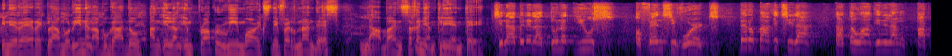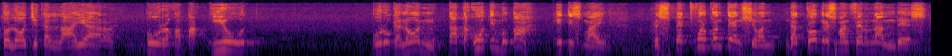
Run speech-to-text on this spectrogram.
Inirereklamo rin ng abogado ang ilang improper remarks ni Fernandez laban sa kanyang kliyente. Sinabi nila, do not use offensive words. Pero bakit sila? Tatawagin nilang pathological liar, puro ka pa cute, puro ganon. Tatakutin mo pa. It is my respectful contention that Congressman Fernandez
